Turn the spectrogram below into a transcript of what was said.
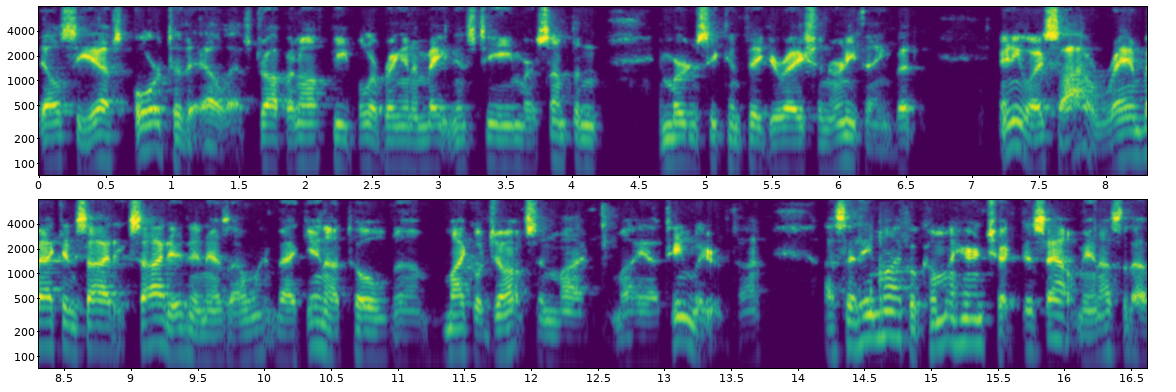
LCFs or to the LFs, dropping off people or bringing a maintenance team or something, emergency configuration or anything. But anyway, so I ran back inside excited. And as I went back in, I told um, Michael Johnson, my, my uh, team leader at the time, I said, Hey, Michael, come out here and check this out, man. I said, I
